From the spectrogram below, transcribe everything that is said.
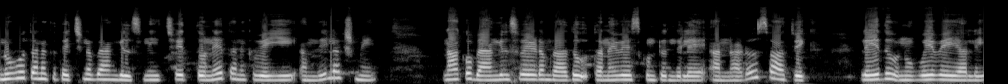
నువ్వు తనకు తెచ్చిన బ్యాంగిల్స్ని చేత్తోనే తనకు వెయ్యి అంది లక్ష్మి. నాకు బ్యాంగిల్స్ వేయడం రాదు తనే వేసుకుంటుందిలే అన్నాడు సాత్విక్. లేదు నువ్వే వేయాలి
